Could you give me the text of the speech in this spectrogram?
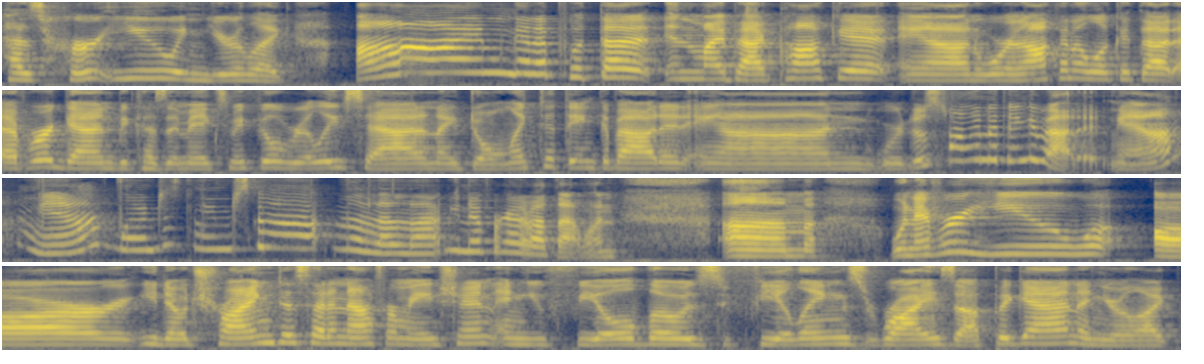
has hurt you and you're like I'm going to put that in my back pocket and we're not going to look at that ever again because it makes me feel really sad and I don't like to think about it and we're just not going to think about it. Yeah, yeah, we're just, we're just going to, you know, forget about that one. Um, whenever you are, you know, trying to set an affirmation and you feel those feelings rise up again and you're like,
